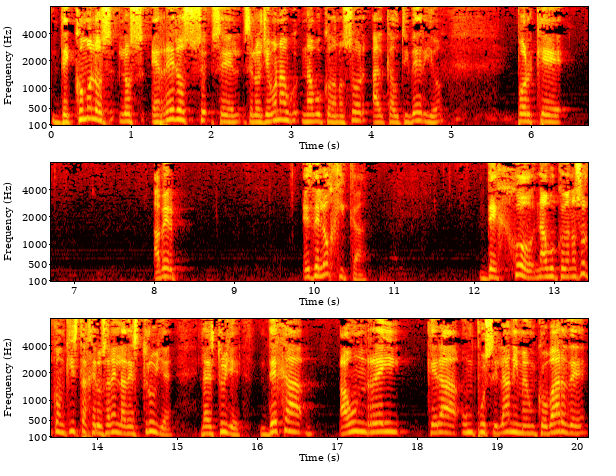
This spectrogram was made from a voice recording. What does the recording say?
de cómo los, los herreros se, se, los llevó Nabucodonosor al cautiverio, porque a ver, es de lógica. Dejó, Nabucodonosor conquista Jerusalén, la destruye, la destruye. Deja a un rey que era un pusilánime, un cobarde,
